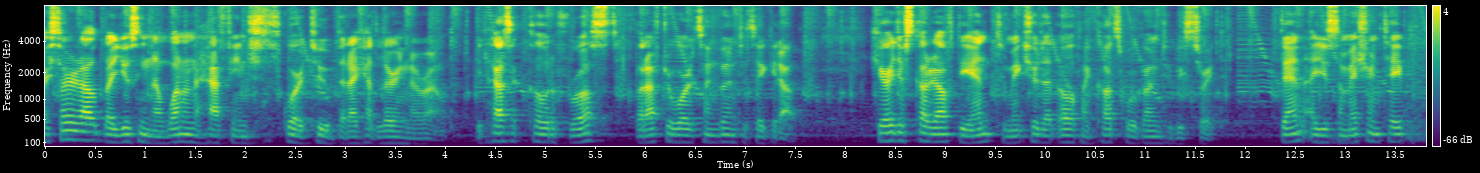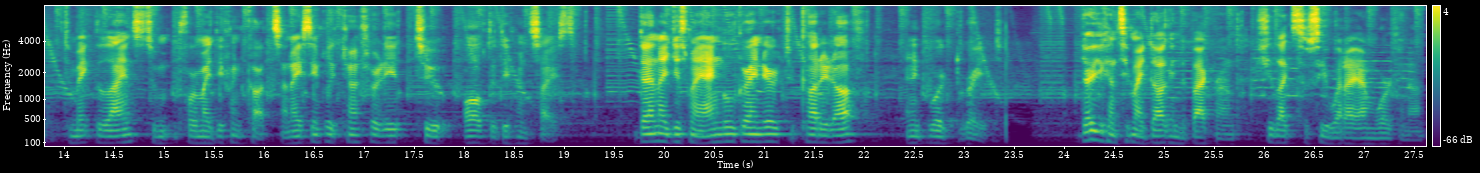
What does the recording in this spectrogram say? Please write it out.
I started out by using a 1.5 inch square tube that I had laying around. It has a coat of rust, but afterwards I'm going to take it out. Here I just cut it off the end to make sure that all of my cuts were going to be straight. Then I used a measuring tape to make the lines to, for my different cuts and I simply transferred it to all of the different sizes. Then I used my angle grinder to cut it off and it worked great. There you can see my dog in the background. She likes to see what I am working on.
